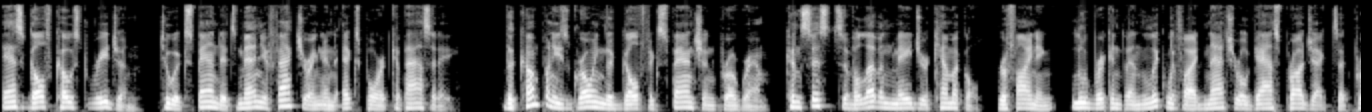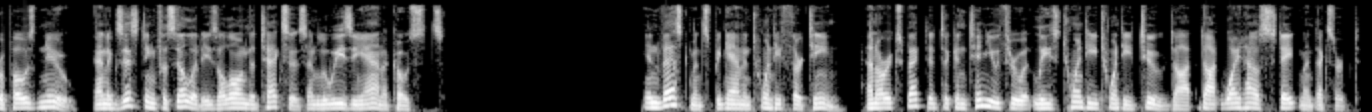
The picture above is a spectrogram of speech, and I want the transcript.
U.S. Gulf Coast region to expand its manufacturing and export capacity. The company's growing the Gulf expansion program consists of 11 major chemical, refining, lubricant and liquefied natural gas projects at proposed new and existing facilities along the Texas and Louisiana coasts. Investments began in 2013 and are expected to continue through at least 2022. White House statement excerpt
